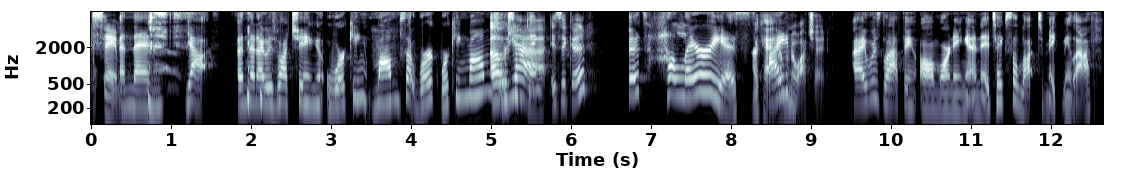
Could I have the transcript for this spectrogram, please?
same And then, yeah, and then I was watching Working Moms at Work, Working Moms. oh or something. yeah is it good It's hilarious. okay I, i'm gonna watch it I was laughing all morning, and it takes a lot to make me laugh.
